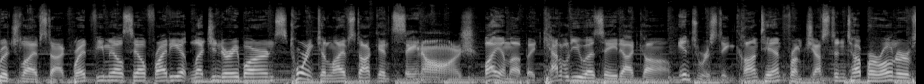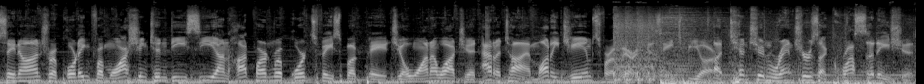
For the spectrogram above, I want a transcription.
Mobridge Livestock. Bred female sale Friday at Legendary Barns, Torrington Livestock, and St. Onge. Buy them up at cattleusa.com. Interesting content from Justin Tupper, owner of St. Onge, reporting from Washington, D.C. on Hot Barn Report's Facebook page. You'll want to watch it. Out of time, Monte James for America's HBR. Attention ranchers across the nation.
